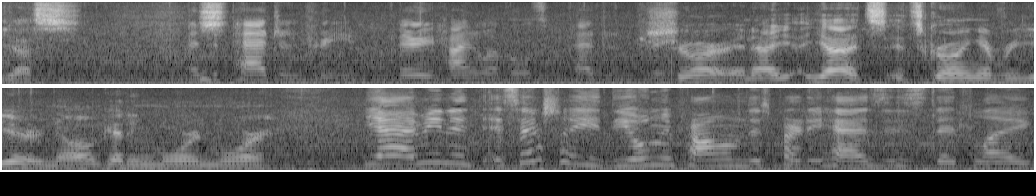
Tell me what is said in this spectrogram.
Yes. and the pageantry, very high levels of pageantry. Sure, and I yeah, it's it's growing every year. No, getting more and more. Yeah, I mean, it, essentially, the only problem this party has is that like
